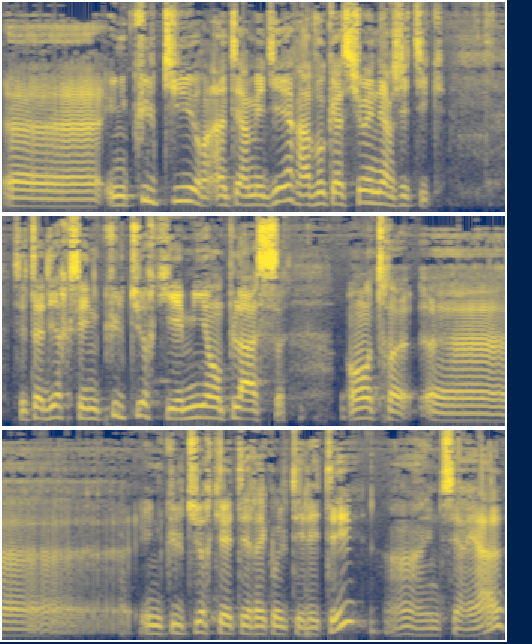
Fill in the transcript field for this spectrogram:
une culture intermédiaire à vocation énergétique. C'est-à-dire que c'est une culture qui est mise en place entre euh, une culture qui a été récoltée l'été, hein, une céréale,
